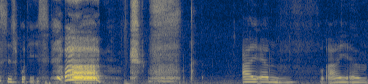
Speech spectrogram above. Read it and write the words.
is this place? Ah! I am, I am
